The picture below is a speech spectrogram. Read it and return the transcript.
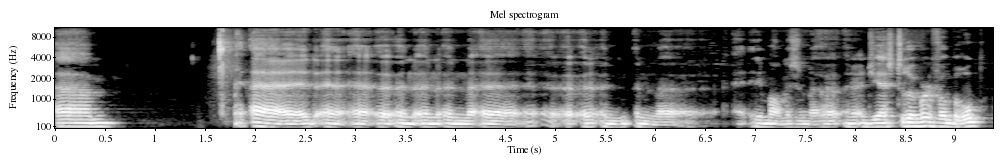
Eh, een, een, een, een, een, een, die man is een, een jazzdrummer van beroep.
